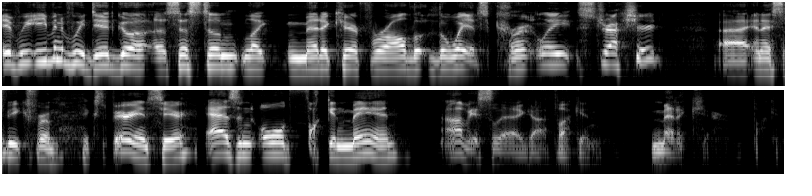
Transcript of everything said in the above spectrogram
if we even if we did go a system like Medicare for all, the, the way it's currently structured, uh, and I speak from experience here, as an old fucking man, Obviously, I got fucking Medicare. Fucking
